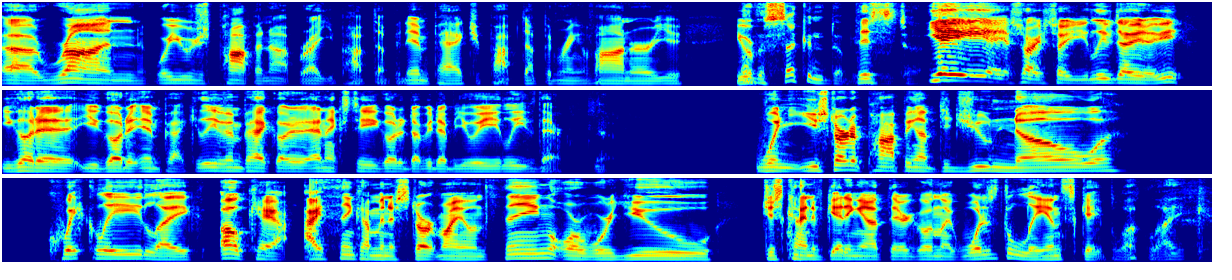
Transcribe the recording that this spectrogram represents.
uh, run where you were just popping up, right? You popped up in Impact, you popped up in Ring of Honor, you you Oh, the second WWE this time. yeah, yeah yeah yeah sorry so you leave WWE you go to you go to Impact you leave Impact go to NXT you go to WWE leave there Yeah. when you started popping up did you know quickly like okay I think I'm gonna start my own thing or were you just kind of getting out there going like what does the landscape look like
